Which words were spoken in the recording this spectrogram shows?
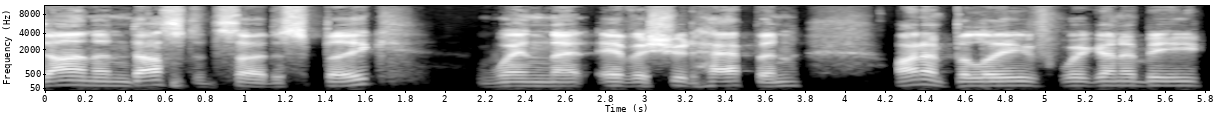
done and dusted, so to speak, when that ever should happen, I don't believe we're going to be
